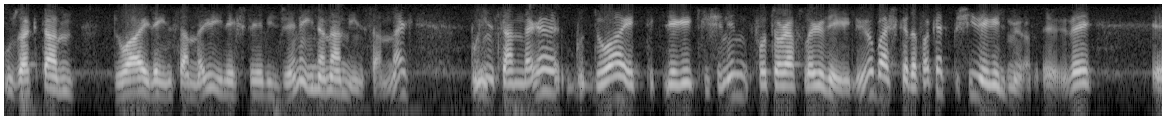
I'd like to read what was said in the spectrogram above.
uzaktan dua ile insanları iyileştirebileceğine inanan insanlar. Bu insanlara bu dua ettikleri kişinin fotoğrafları veriliyor. Başka da fakat bir şey verilmiyor. E, ve e,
